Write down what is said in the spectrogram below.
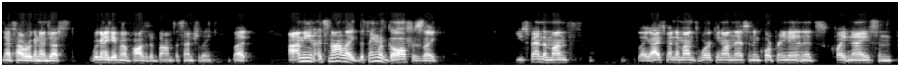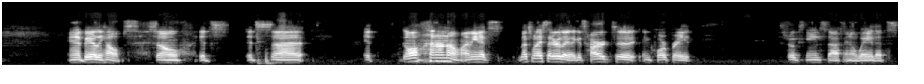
that's how we're going to adjust. We're going to give him a positive bump essentially. But I mean, it's not like the thing with golf is like you spend a month, like I spend a month working on this and incorporating it, and it's quite nice. And and it barely helps. So it's it's uh, it golf. I don't know. I mean, it's that's what I said earlier. Like it's hard to incorporate strokes gain stuff in a way that's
